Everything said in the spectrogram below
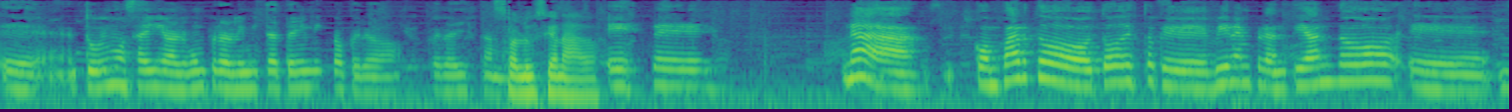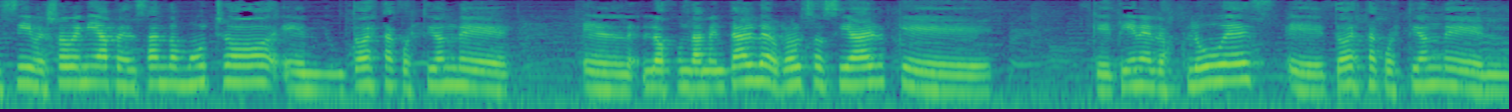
eh, tuvimos ahí algún problemita técnico, pero, pero ahí estamos. Solucionado. Este, nada, comparto todo esto que vienen planteando eh, y sí, yo venía pensando mucho en toda esta cuestión de lo fundamental del rol social que, que tienen los clubes, eh, toda esta cuestión de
